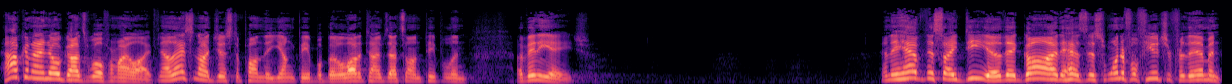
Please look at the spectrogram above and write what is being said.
How can I know God's will for my life? Now, that's not just upon the young people, but a lot of times that's on people in, of any age. And they have this idea that God has this wonderful future for them, and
